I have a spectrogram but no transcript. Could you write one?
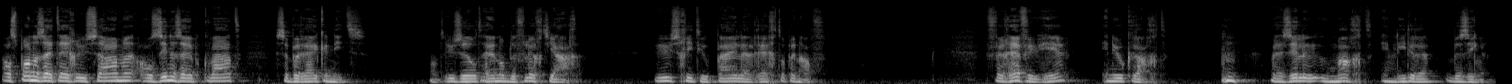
Al spannen zij tegen u samen, al zinnen zij op kwaad, ze bereiken niets want u zult hen op de vlucht jagen. U schiet uw pijlen recht op en af. Verhef u, Heer, in uw kracht. Wij zullen uw macht in liederen bezingen.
